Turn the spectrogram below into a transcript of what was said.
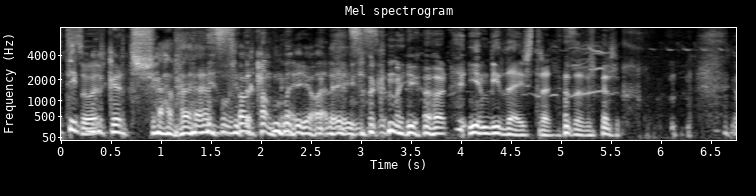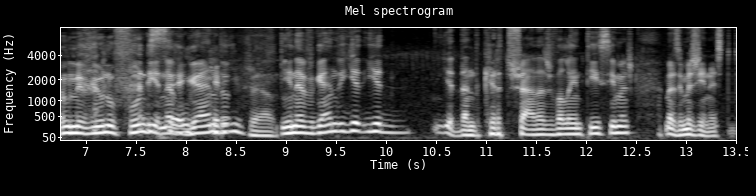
tipo pessoas, uma cartuchada, só que maior, é isso. só que maior e ambidextra, estás a ver? um navio no fundo, ia é navegando, incrível. ia navegando e ia, ia, ia dando cartuchadas valentíssimas. Mas imagina, isto,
